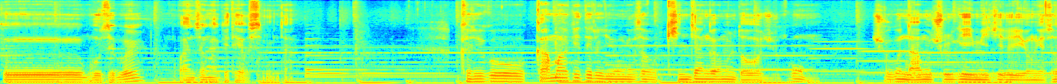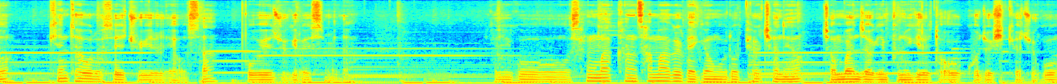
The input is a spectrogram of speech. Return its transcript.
그 모습을 완성하게 되었습니다. 그리고 까마귀들을 이용해서 긴장감을 넣어주고 죽은 나무 줄기 이미지를 이용해서 켄타우로스의 주위를 에워싸 보호해주기로 했습니다. 그리고 삭막한 사막을 배경으로 펼쳐내어 전반적인 분위기를 더욱 고조시켜주고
